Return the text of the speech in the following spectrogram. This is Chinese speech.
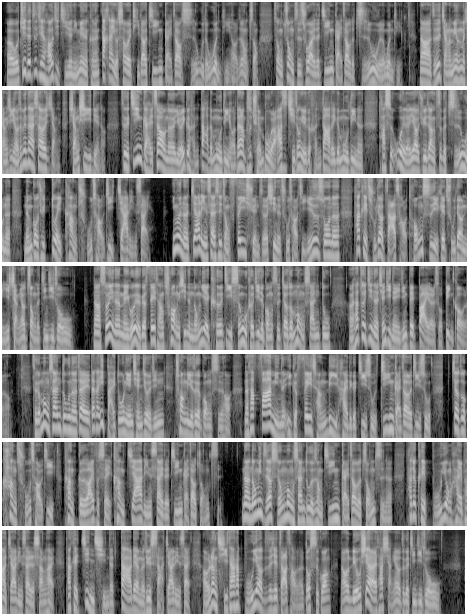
呃，我记得之前好几集的里面，可能大概有稍微提到基因改造食物的问题哈，这种种这种种植出来的基因改造的植物的问题，那只是讲的没有那么详细哈，这边大概稍微讲详细一点哦。这个基因改造呢，有一个很大的目的哈，当然不是全部啦，它是其中有一个很大的一个目的呢，它是为了要去让这个植物呢，能够去对抗除草剂加林赛，因为呢，加林赛是一种非选择性的除草剂，也就是说呢，它可以除掉杂草，同时也可以除掉你想要种的经济作物。那所以呢，美国有一个非常创新的农业科技、生物科技的公司，叫做孟山都。呃，它最近呢，前几年已经被拜耳所并购了哦。这个孟山都呢，在大概一百多年前就已经创立了这个公司哈。那它发明了一个非常厉害的一个技术，基因改造的技术，叫做抗除草剂、抗 Glyphosate、抗加林赛的基因改造种子。那农民只要使用孟山都的这种基因改造的种子呢，他就可以不用害怕加林赛的伤害，他可以尽情的大量的去撒加林赛，好让其他他不要的这些杂草呢都死光，然后留下来他想要的这个经济作物。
